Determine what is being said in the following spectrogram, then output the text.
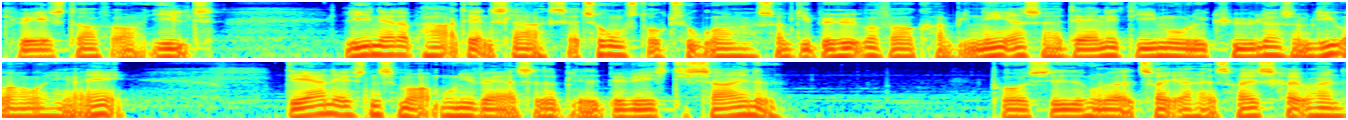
kvælstof og ilt lige netop har den slags atomstrukturer, som de behøver for at kombinere sig og danne de molekyler, som liv afhænger af? Det er næsten som om universet er blevet bevidst designet. På side 153 skrev han,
